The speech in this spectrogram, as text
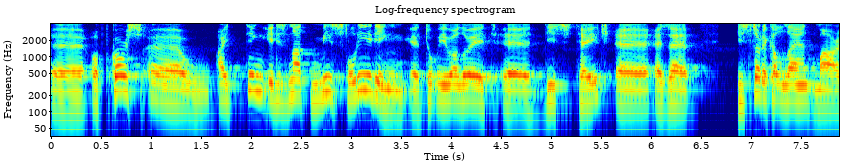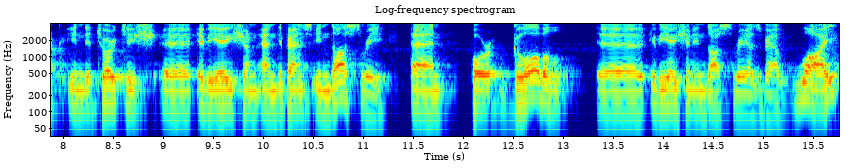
Uh, of course, uh, I think it is not misleading uh, to evaluate this stage as a historical landmark in the Turkish aviation and defense industry and for global aviation industry as well. Why?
